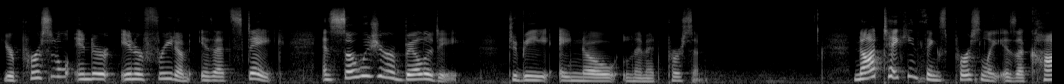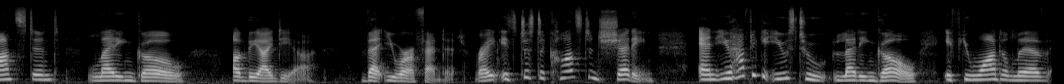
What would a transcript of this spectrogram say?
your personal inner, inner freedom is at stake, and so is your ability to be a no limit person. Not taking things personally is a constant letting go of the idea that you are offended, right? It's just a constant shedding. And you have to get used to letting go if you want to live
